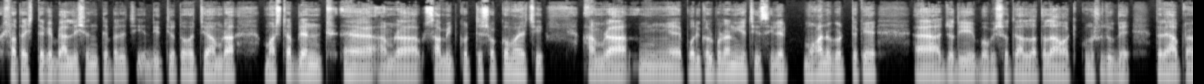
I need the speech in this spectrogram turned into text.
সাতাইশ থেকে বিয়াল্লিশ আনতে পেরেছি। দ্বিতীয়ত হচ্ছে আমরা মাস্টার প্ল্যান আমরা সাবমিট করতে সক্ষম হয়েছি। আমরা পরিকল্পনা নিয়েছি সিলেট মহানগর থেকে যদি ভবিষ্যতে আল্লাহ তালা আমাকে কোনো সুযোগ দেয় তাহলে আপনার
